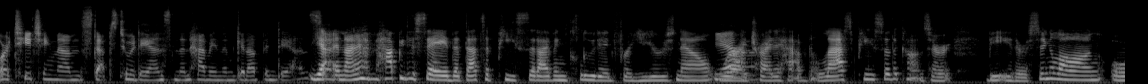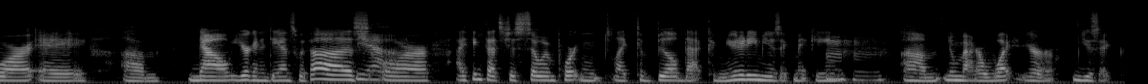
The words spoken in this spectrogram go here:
or teaching them steps to a dance and then having them get up and dance. Yeah, and I am happy to say that that's a piece that I've included for years now, where I try to have the last piece of the concert be either a sing along or a um, now you're going to dance with us, Yeah. or I think that's just so important, like to build that community music making, Mhm. um, no matter what your music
